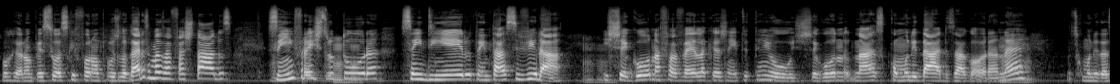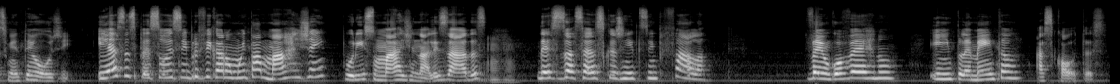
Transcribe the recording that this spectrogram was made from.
porque eram pessoas que foram para os lugares mais afastados, sem infraestrutura, uhum. sem dinheiro, tentar se virar. Uhum. E chegou na favela que a gente tem hoje, chegou nas comunidades agora, né? Uhum. Nas comunidades que a gente tem hoje. E essas pessoas sempre ficaram muito à margem, por isso marginalizadas, uhum. desses acessos que a gente sempre fala. Vem o governo e implementa as cotas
